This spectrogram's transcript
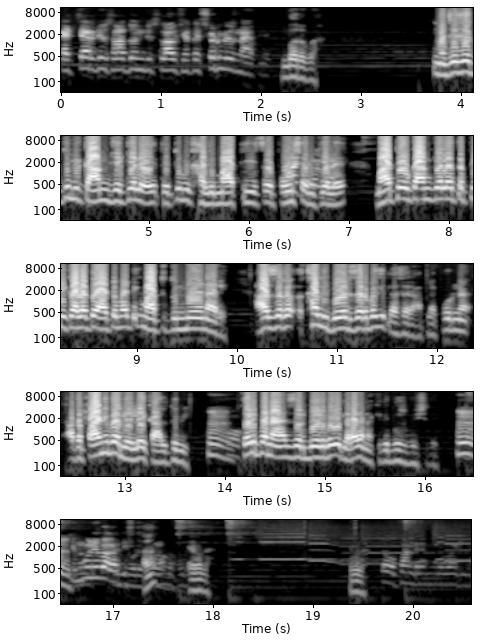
काय चार दिवसाला दोन दिवसाला औषध शेड्यूलच नाही आपले. बरोबर. म्हणजे जे तुम्ही काम जे केलंय ते तुम्ही खाली मातीचं पोषण मातीवर केलंय. मातीवर काम केलं तर पिकाला ते ऑटोमॅटिक मातीतून मिळणार आहे. आज जर खाली बेड जर बघितला सर आपला पूर्ण आता पाणी भरलेलं आहे काल तुम्ही हम्म, हो. तरी पण आज जर बेड बघितला बघा ना किती भुसभुशीत आहे हम्म. ती मुळी बघा दिसते हा? तुम्हाला. हे बघा तेव्हा पांढऱ्या मुळी वाढली.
